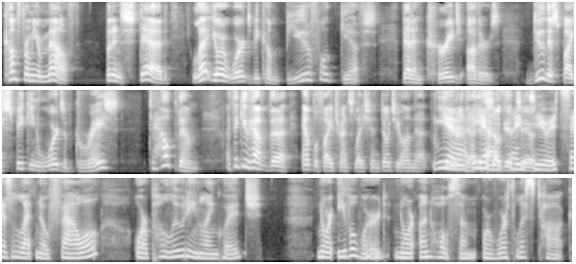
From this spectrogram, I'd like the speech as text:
come from your mouth, but instead let your words become beautiful gifts that encourage others. Do this by speaking words of grace to help them. I think you have the Amplified translation, don't you, on that? Can you read that? It's yes, so good I too. do. It says, "Let no foul or polluting language, nor evil word, nor unwholesome or worthless talk,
